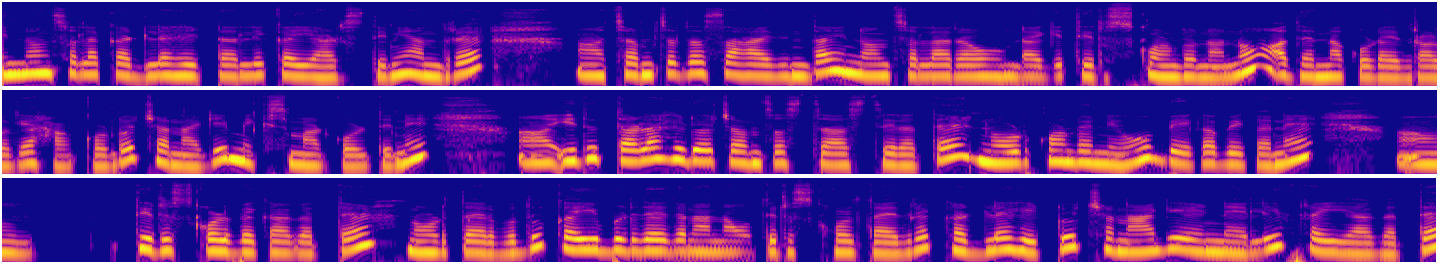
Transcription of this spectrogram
ಇನ್ನೊಂದು ಸಲ ಕಡಲೆ ಹಿಟ್ಟಲ್ಲಿ ಕೈ ಆಡಿಸ್ತೀನಿ. ಅಂದರೆ ಚಮಚದ ಸಹಾಯದಿಂದ ಇನ್ನೊಂದು ಸಲ ರೌಂಡಾಗಿ ತಿರ್ಸ್ಕೊಂಡು ನಾನು ಅದನ್ನು ಕೂಡ ಇದರೊಳಗೆ ಹಾಕ್ಕೊಂಡು ಚೆನ್ನಾಗಿ ಮಿಕ್ಸ್ ಮಾಡ್ಕೊಳ್ತೀನಿ. ಇದು ತಳ ಹಿಡಿಯೋ ಚಾನ್ಸಸ್ ಜಾಸ್ತಿ ಇರುತ್ತೆ. ನೋಡಿಕೊಂಡು ನೀವು ಬೇಗ ಬೇಗನೆ ತಿರ್ಸ್ಕೊಳ್ಬೇಕಾಗತ್ತೆ ನೋಡ್ತಾ ಇರ್ಬೋದು. ಕೈ ಬಿಡದೆ ಇದನ್ನು ನಾವು ತಿರ್ಸ್ಕೊಳ್ತಾ ಇದ್ರೆ ಕಡಲೆ ಹಿಟ್ಟು ಚೆನ್ನಾಗಿ ಎಣ್ಣೆಯಲ್ಲಿ ಫ್ರೈ ಆಗುತ್ತೆ.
